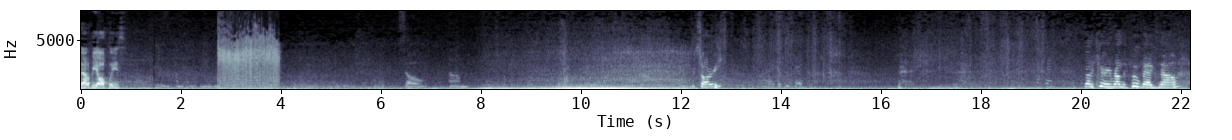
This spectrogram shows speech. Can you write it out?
That'll be all, please. So, um, Sorry. All right, it's okay. Gotta carry around the poo bags now.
